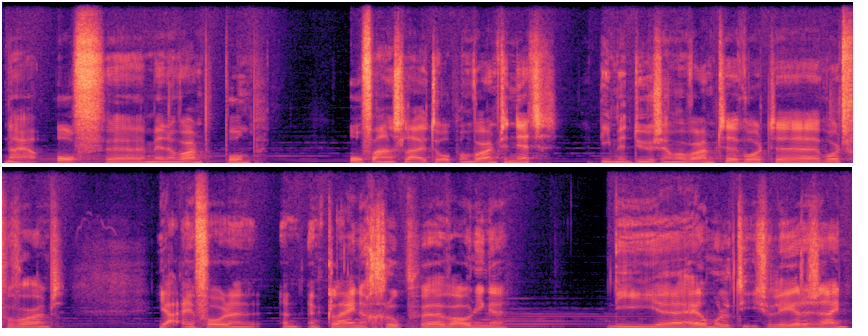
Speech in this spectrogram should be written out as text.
nou ja, of eh, met een warmtepomp, of aansluiten op een warmtenet, die met duurzame warmte wordt, uh, wordt verwarmd. Ja, en voor een, een, een kleine groep uh, woningen die heel moeilijk te isoleren zijn,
